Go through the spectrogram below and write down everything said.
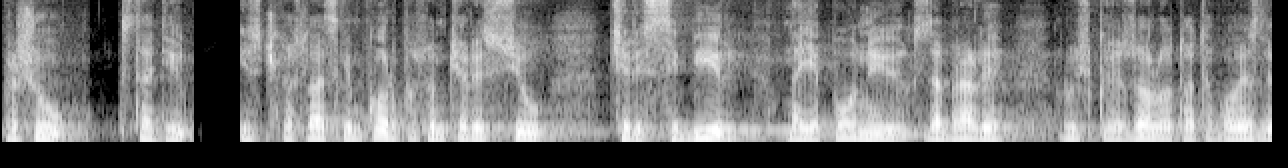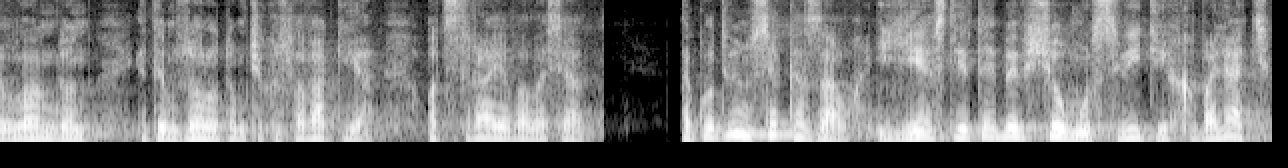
пройшов, кстати, із Чехословацьким корпусом через всю, через Сибір на Японію, забрали руське золото та повезли в Лондон, і тим золотом Чехословакія відстраювалася. Так от він все казав: якщо тебе всьому світі хвалять,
